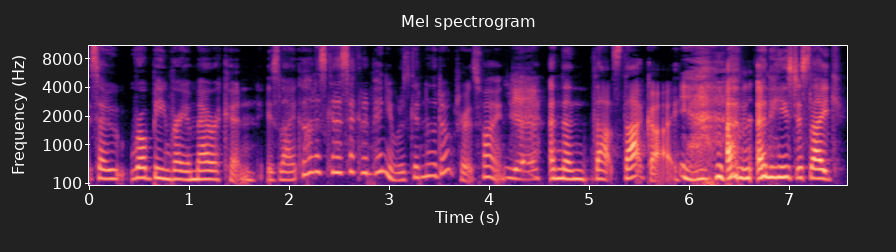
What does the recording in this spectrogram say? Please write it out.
So Rob, being very American, is like, "Oh, let's get a second opinion. We'll just get another doctor. It's fine." Yeah. And then that's that guy. Yeah. um, and he's just like,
